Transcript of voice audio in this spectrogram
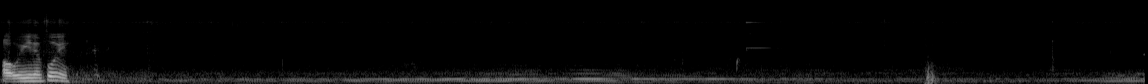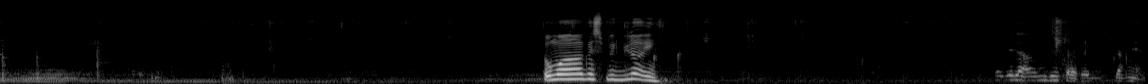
Pauwi na po eh. Tumagas bigla eh. Kabila ang dito. Sa lang yan.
